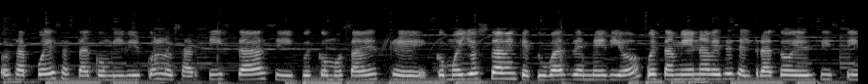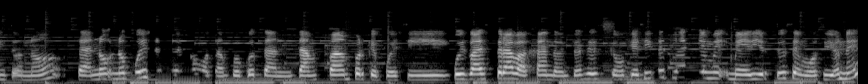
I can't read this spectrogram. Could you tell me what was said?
o sea, puedes hasta convivir con los artistas y pues como sabes que, como ellos saben que tú vas de medio, pues también a veces el trato es distinto, ¿no? O sea, no, no puedes ser como tampoco tan, tan fan porque pues sí, pues vas trabajando, entonces como que sí te tienes que medir tus emociones.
